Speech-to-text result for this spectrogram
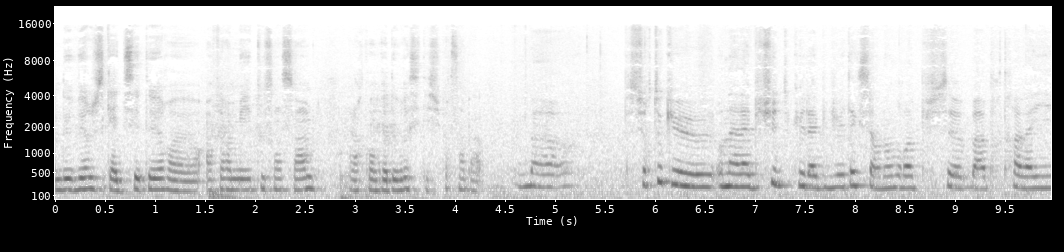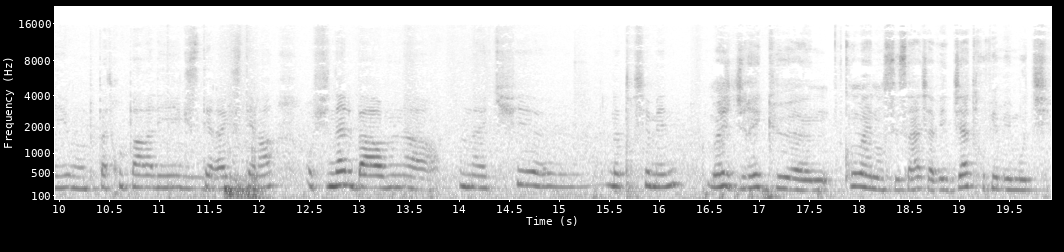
de vers jusqu'à 17h enfermés tous ensemble, alors qu'en vrai de vrai c'était super sympa. Bah, surtout que on a l'habitude que la bibliothèque c'est un endroit plus euh, bah, pour travailler où on peut pas trop parler, etc., etc. Au final, bah, on a on a kiffé euh, notre semaine. Moi, je dirais que euh, quand on m'a annoncé ça, j'avais déjà trouvé mes motifs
